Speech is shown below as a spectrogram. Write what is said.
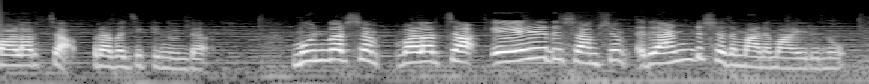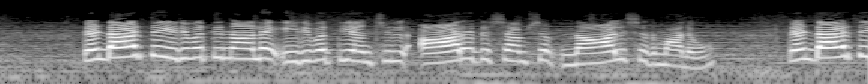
വളർച്ച പ്രവചിക്കുന്നുണ്ട്. മുൻവർഷം വളർച്ച ഏഴ് ദശാംശം രണ്ട് ശതമാനമായിരുന്നു. രണ്ടായിരത്തി ഇരുപത്തിനാല് ഇരുപത്തിയഞ്ചിൽ ആറ് ദശാംശം നാല് ശതമാനവും രണ്ടായിരത്തി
